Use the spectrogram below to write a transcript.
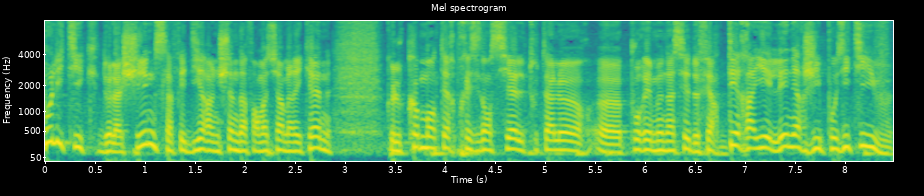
politique de la Chine. Cela fait dire à une chaîne d'information américaine que le commentaire présidentiel tout à l'heure euh, pourrait menacer de faire dérailler l'énergie positive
